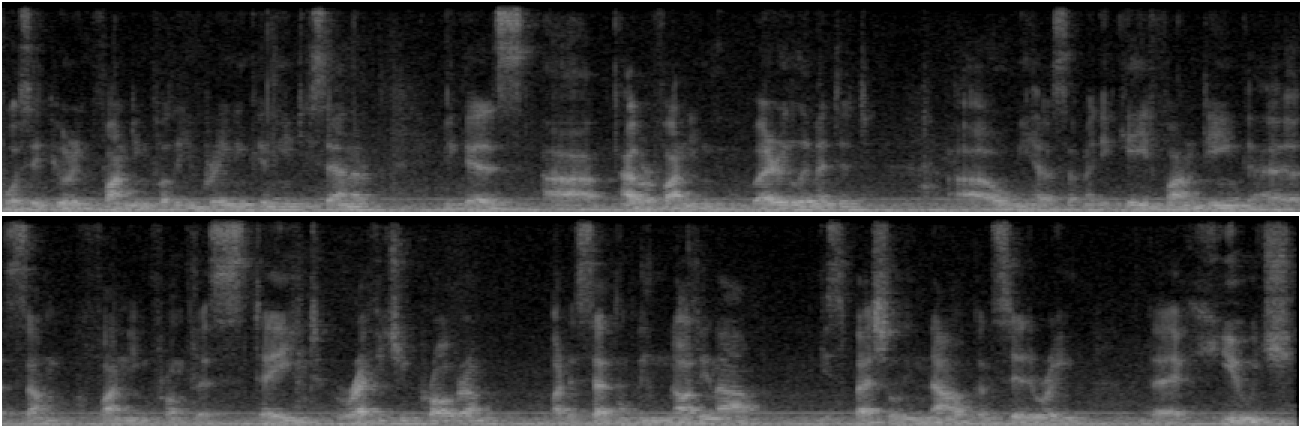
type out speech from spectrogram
for securing funding for the Ukrainian Community Center because uh, our funding is very limited. Uh, we have some Medicaid funding, uh, some funding from the state refugee program, but it's certainly not enough, especially now considering the huge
